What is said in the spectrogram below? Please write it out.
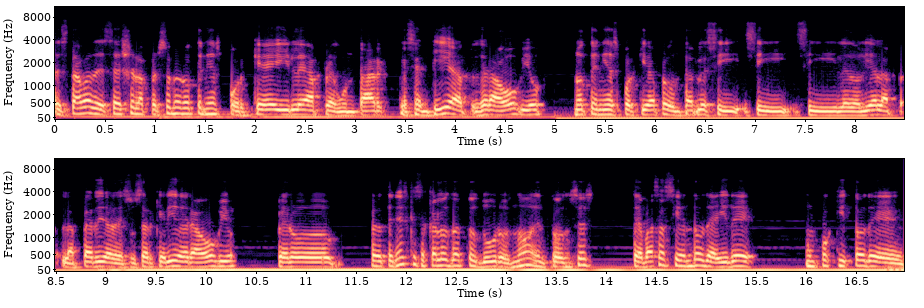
estaba deshecha la persona, no tenías por qué irle a preguntar qué sentía, pues era obvio. No tenías por qué ir a preguntarle si, si, si le dolía la, la pérdida de su ser querido, era obvio, pero, pero tenías que sacar los datos duros, ¿no? Entonces te vas haciendo de ahí de, un poquito de,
